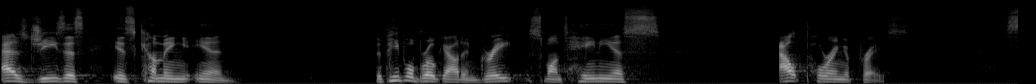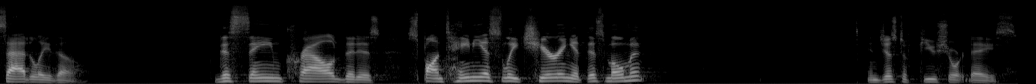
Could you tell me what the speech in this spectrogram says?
as Jesus is coming in the people broke out in great, spontaneous outpouring of praise. Sadly, though, this same crowd that is spontaneously cheering at this moment, in just a few short days,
